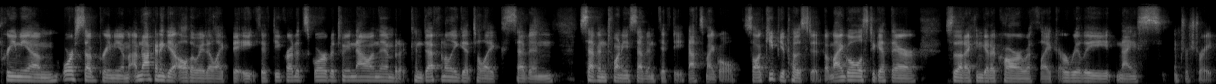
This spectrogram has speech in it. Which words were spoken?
premium or sub premium. I'm not going to get all the way to like the 850 credit score between now and then, but it can definitely get to like 7 720 750. That's my goal. So I'll keep you posted, but my goal is to get there so that I can get a car with like a really nice interest rate.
